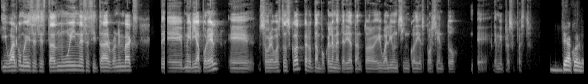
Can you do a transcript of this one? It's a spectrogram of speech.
igual como dices, si estás muy necesitada de running backs, eh, me iría por él eh, sobre Boston Scott, pero tampoco le metería tanto, igual y un 5-10% de, de mi presupuesto. De acuerdo.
